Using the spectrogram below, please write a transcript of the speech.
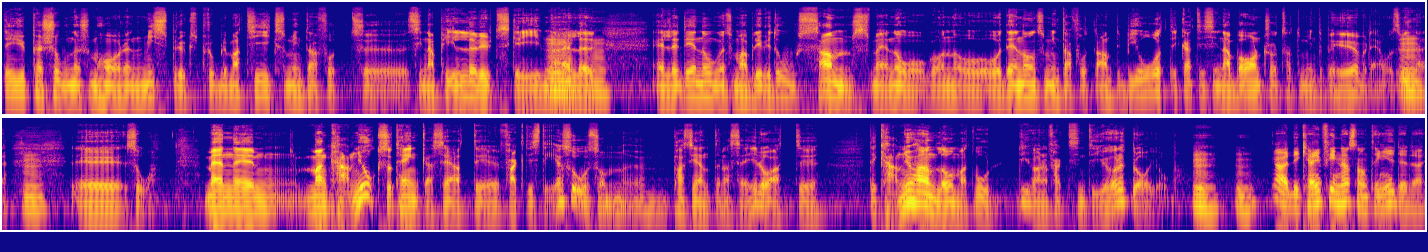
det är ju personer som har en missbruksproblematik som inte har fått uh, sina piller utskrivna mm, eller mm. Eller det är någon som har blivit osams med någon och, och, det är någon som inte har fått antibiotika till sina barn trots att de inte behöver det och så mm, vidare. Mm, mm. Eh, så. Men eh, man kan ju också tänka sig att det faktiskt är så som eh, patienterna säger då att eh, det kan ju handla om att vårdgivarna faktiskt inte gör ett bra jobb. Mm, mm. Ja, det kan ju finnas någonting i det där.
